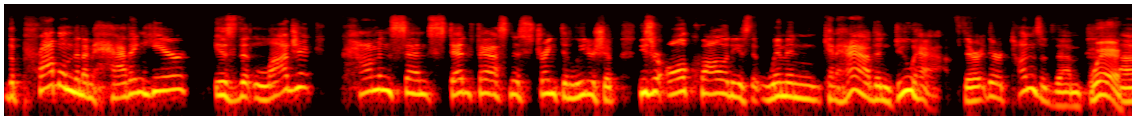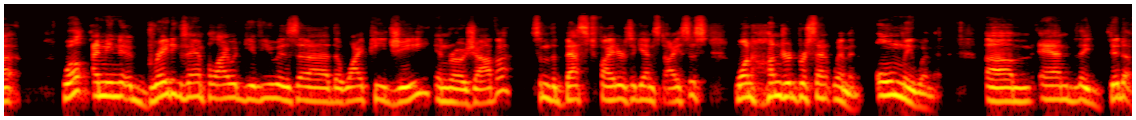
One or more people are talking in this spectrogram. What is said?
the problem that I'm having here is that logic, common sense, steadfastness, strength, and leadership, these are all qualities that women can have and do have. There, there are tons of them. Where? Uh, well, I mean, a great example I would give you is uh, the YPG in Rojava. Some of the best fighters against ISIS, 100% women, only women. Um, and they did a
